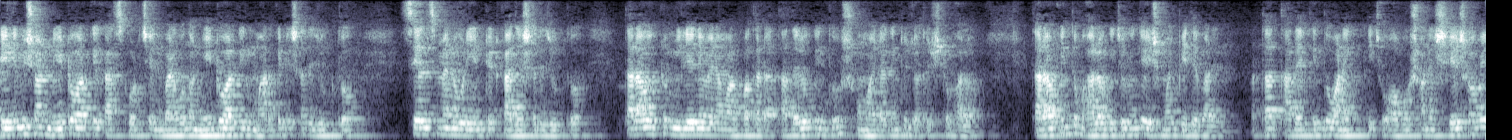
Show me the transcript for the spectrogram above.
টেলিভিশন নেটওয়ার্কে কাজ করছেন বা কোনো নেটওয়ার্কিং মার্কেটের সাথে যুক্ত সেলসম্যান ওরিয়েন্টেড কাজের সাথে যুক্ত, তারাও একটু মিলিয়ে নেবেন আমার কথাটা। তাদেরও কিন্তু সময়টা কিন্তু যথেষ্ট ভালো। তারাও কিন্তু ভালো কিছু কিন্তু এই সময় পেতে পারেন। অর্থাৎ তাদের কিন্তু অনেক কিছু অবসানে শেষ হবে।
